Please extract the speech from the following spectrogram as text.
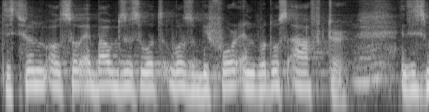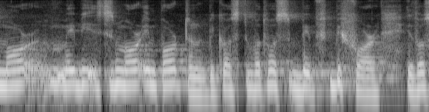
this film also about this what was before and what was after mm-hmm. and this is more maybe it's more important because what was before it was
